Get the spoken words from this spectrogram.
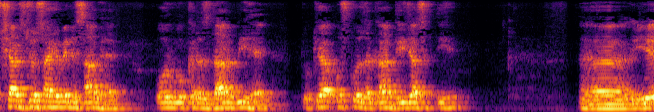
शख्स जो साहिब निसाब है और वो कर्जदार भी है तो क्या उसको ज़क़़त दी जा सकती है? आ, ये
